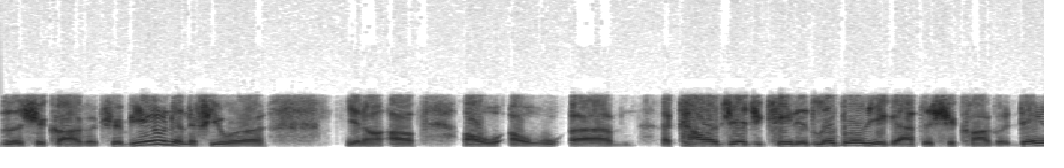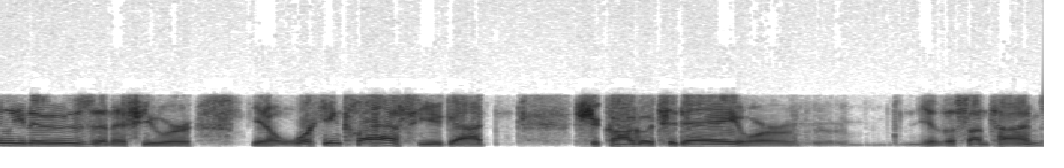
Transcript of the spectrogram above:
the Chicago Tribune, and if you were a, you know, a a, a, uh, a college educated liberal, you got the Chicago Daily News, and if you were, you know, working class, you got Chicago Today or you know the Sun Times.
